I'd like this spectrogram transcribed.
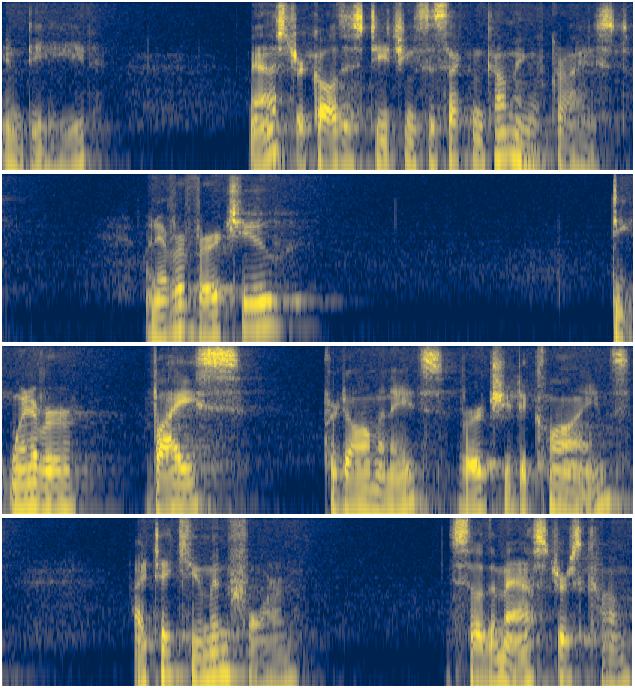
indeed. Master calls his teachings the second coming of Christ. Whenever virtue, whenever vice predominates, virtue declines, I take human form. So the masters come.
